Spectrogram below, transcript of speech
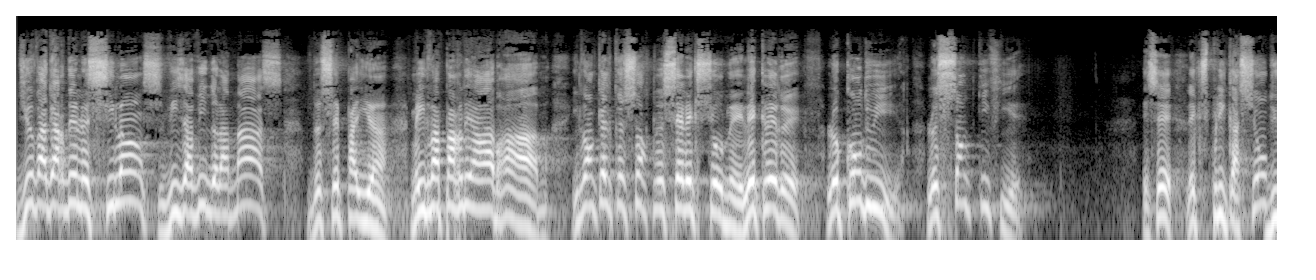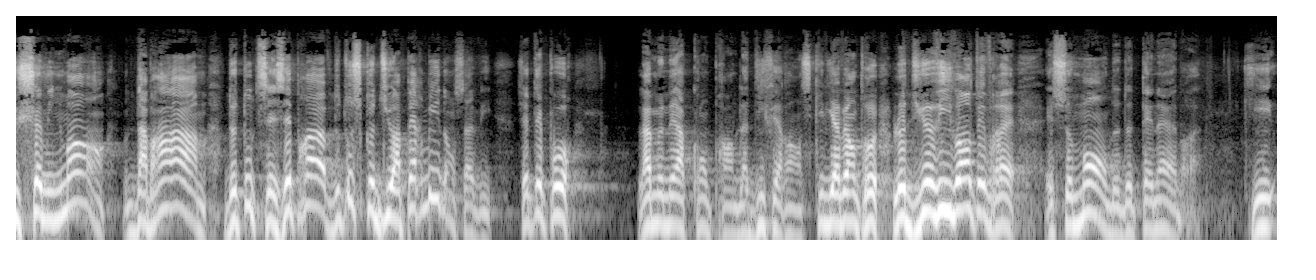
Dieu va garder le silence vis-à-vis de la masse de ces païens. Mais il va parler à Abraham. Il va en quelque sorte le sélectionner, l'éclairer, le conduire, le sanctifier. Et c'est l'explication du cheminement d'Abraham, de toutes ces épreuves, de tout ce que Dieu a permis dans sa vie. C'était pour l'amener à comprendre la différence qu'il y avait entre le Dieu vivant et vrai et ce monde de ténèbres qui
